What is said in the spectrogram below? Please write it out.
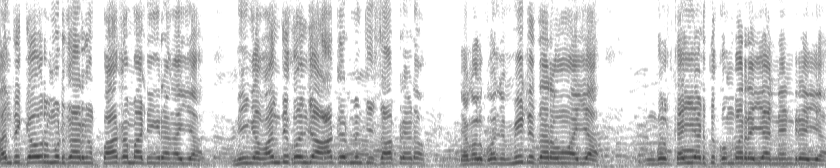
வந்து கவர்மெண்ட்காரங்க பார்க்க மாட்டேங்கிறாங்க ஐயா. நீங்கள் வந்து கொஞ்சம் ஆக்கிரமிச்சு சாப்பிட்ற இடம் எங்களுக்கு கொஞ்சம் மீட்டு தரவும் ஐயா. உங்களுக்கு கையெடுத்து கும்பிட்ற ஐயா நன்றி ஐயா.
